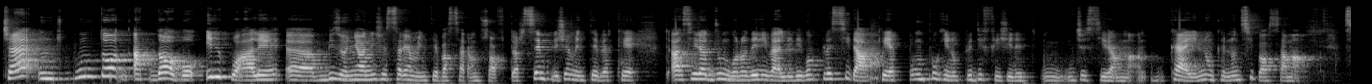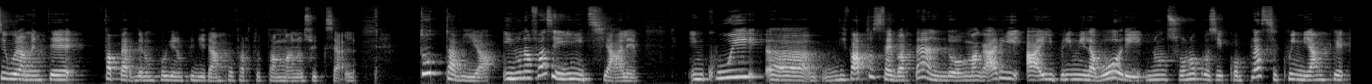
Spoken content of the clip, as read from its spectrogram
c'è un punto a, dopo il quale eh, bisogna necessariamente passare a un software, semplicemente perché eh, si raggiungono dei livelli di complessità che è un pochino più difficile mm, gestire a mano, ok? Non che non si possa, ma sicuramente fa perdere un pochino più di tempo far tutto a mano su Excel. Tuttavia, in una fase iniziale in cui eh, di fatto stai partendo, magari hai i primi lavori, non sono così complessi, quindi anche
